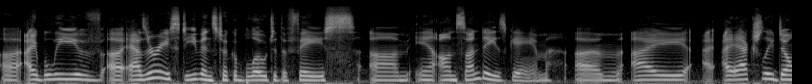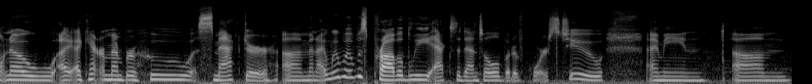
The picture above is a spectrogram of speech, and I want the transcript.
uh, I believe uh, Azura Stevens took a blow to the face um, in, on Sunday's game. Um, I, I actually don't know. I, I can't remember who smacked her, um, and I, it was probably accidental. But of course, too, I mean, um,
